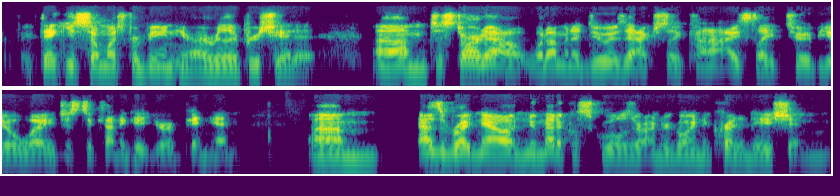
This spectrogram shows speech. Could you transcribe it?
Perfect. Thank you so much for being here. I really appreciate it. Um, to start out, what I'm going to do is actually kind of isolate two of you away just to kind of get your opinion. Um, as of right now, new medical schools are undergoing accreditation,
